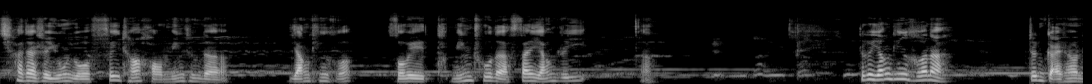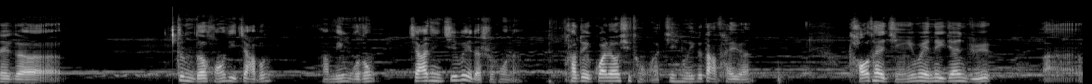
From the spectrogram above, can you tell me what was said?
恰恰是拥有非常好名声的杨廷和，所谓明初的三杨之一啊。这个杨廷和呢，正赶上这个正德皇帝驾崩啊，明武宗嘉靖继位的时候呢，他对官僚系统啊进行了一个大裁员，淘汰锦衣卫内监局啊，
